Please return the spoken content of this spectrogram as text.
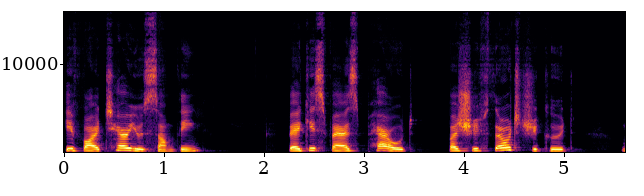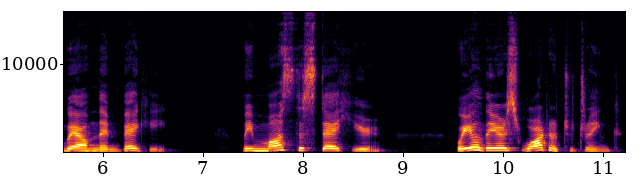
if I tell you something? Becky's face paled, but she thought she could. Well then, Becky, we must stay here. Where there's water to drink.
